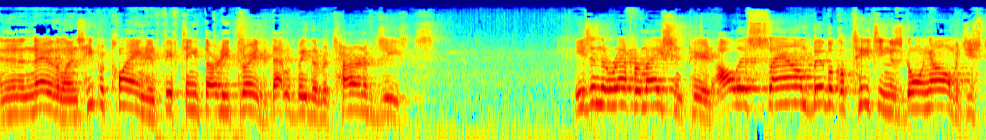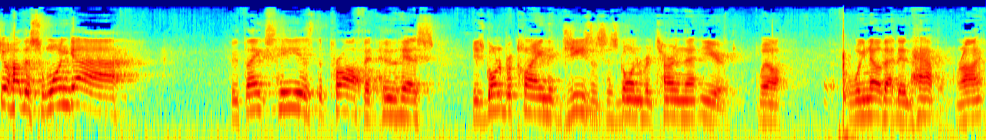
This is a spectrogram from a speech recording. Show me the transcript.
and in the Netherlands, he proclaimed in 1533 that that would be the return of Jesus. He's in the Reformation period. All this sound biblical teaching is going on, but you still have this one guy who thinks he is the prophet who has is going to proclaim that Jesus is going to return in that year. Well, we know that didn't happen, right?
